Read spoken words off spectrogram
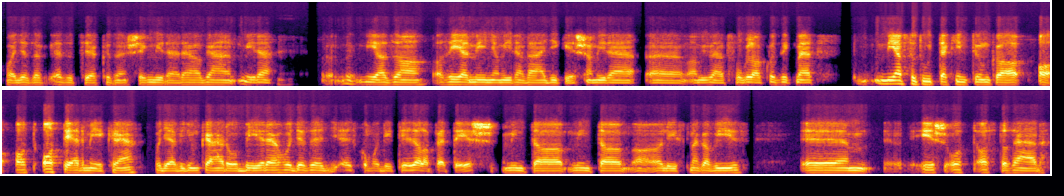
hogy ez, a, ez a célközönség mire reagál, mire mi az a, az élmény, amire vágyik, és amire, amivel foglalkozik, mert mi abszolút úgy tekintünk a, a, a, a termékre, hogy elvigyünk A-ról B-re, hogy ez egy, egy commodity, egy alapetés, mint a, mint a, a liszt meg a víz, és ott azt az ár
